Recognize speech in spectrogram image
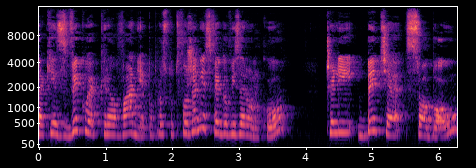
takie zwykłe kreowanie, po prostu tworzenie swojego wizerunku, czyli bycie sobą,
